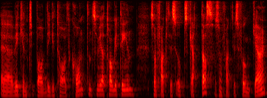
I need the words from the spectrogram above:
Eh, vilken typ av digitalt content som vi har tagit in som faktiskt uppskattas och som faktiskt funkar.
